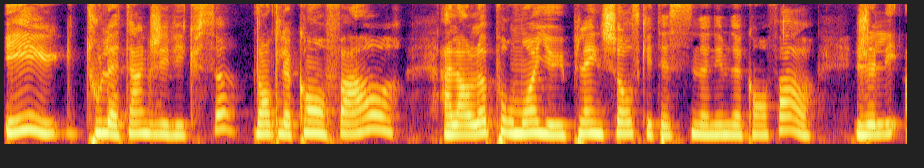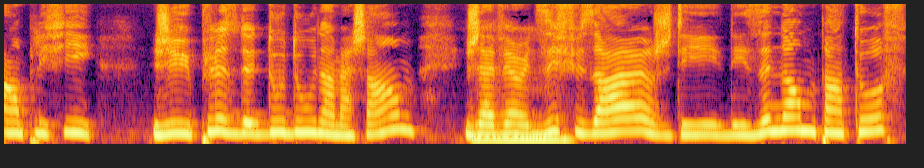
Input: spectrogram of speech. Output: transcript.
Et tout le temps que j'ai vécu ça. Donc, le confort. Alors là, pour moi, il y a eu plein de choses qui étaient synonymes de confort. Je l'ai amplifié. J'ai eu plus de doudou dans ma chambre. J'avais un diffuseur, j'ai des, des énormes pantoufles.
